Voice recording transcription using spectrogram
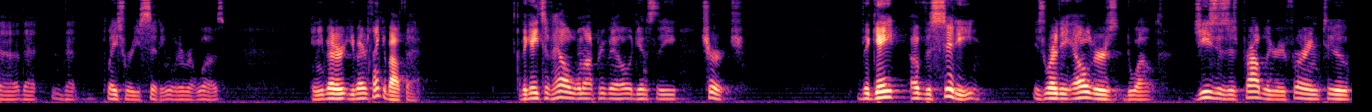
uh, that that place where he's sitting, whatever it was. And you better you better think about that. The gates of hell will not prevail against the church. The gate of the city is where the elders dwelt. Jesus is probably referring to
